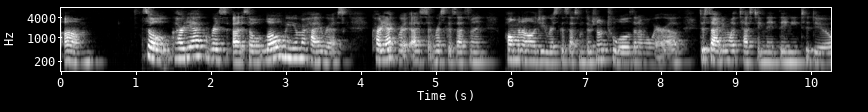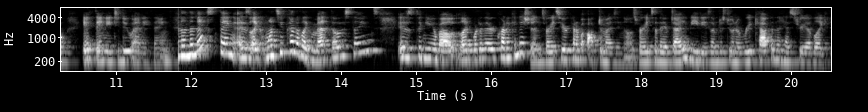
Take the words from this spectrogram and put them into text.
Um, so cardiac risk, uh, so low, medium, or high risk cardiac risk assessment, pulmonology risk assessment. There's no tools that I'm aware of. Deciding what testing they, they need to do, if they need to do anything. And then the next thing is like, once you kind of like met those things, is thinking about like, what are their chronic conditions, right? So you're kind of optimizing those, right? So they have diabetes. I'm just doing a recap in the history of like,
